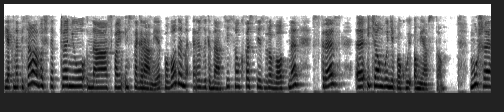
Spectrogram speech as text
Jak napisała w oświadczeniu na swoim Instagramie, powodem rezygnacji są kwestie zdrowotne, stres e, i ciągły niepokój o miasto. Muszę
